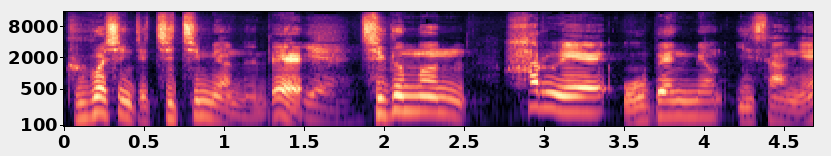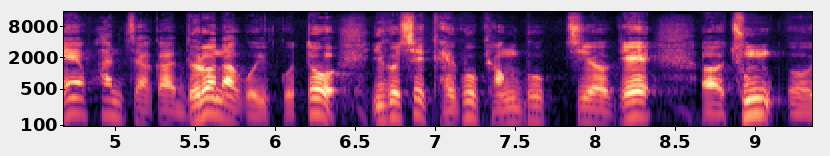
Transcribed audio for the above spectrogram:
그것이 이제 지침이었는데 예. 지금은 하루에 500명 이상의 환자가 늘어나고 있고 또 이것이 대구 경북 지역의 어, 중 어,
